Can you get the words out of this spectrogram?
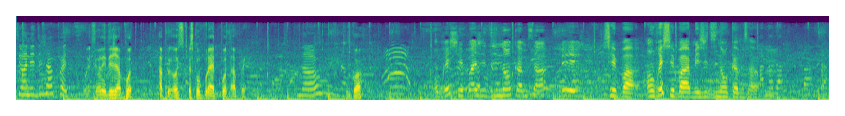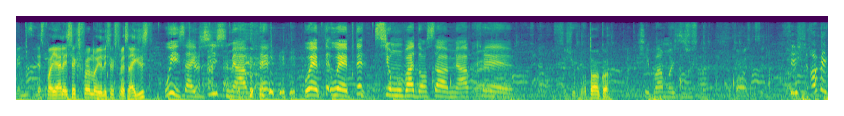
Si on est déjà potes. Ouais, si on est déjà potes, après, est-ce qu'on pourrait être potes après? Non. Pourquoi? En vrai, je sais pas, j'ai dit non comme ça. Mais je sais pas. En vrai, je sais pas, mais j'ai dit non comme ça. Mais N'est-ce pas, il y a les sex friends, non, il y a les sex friends, ça existe? Oui, ça existe, mais après. Ouais, peut-être ouais, peut si on va dans ça, mais après. C'est chaud pour toi, quoi? Je sais pas, moi je dis juste non. C'est En fait,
